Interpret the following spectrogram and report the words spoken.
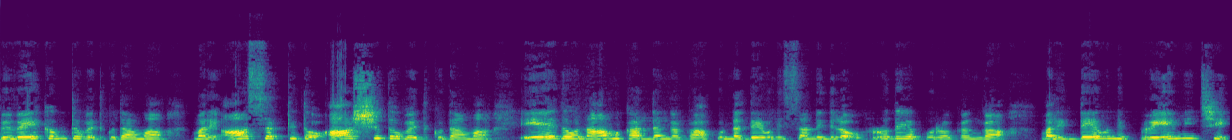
వివేకంతో వెతుకుదామా? మరి ఆసక్తితో ఆశతో వెతుకుదామా? ఏదో నామకార్థంగా కాకుండా దేవుని సన్నిధిలో హృదయపూర్వకంగా మరి దేవుణ్ణి ప్రేమించి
